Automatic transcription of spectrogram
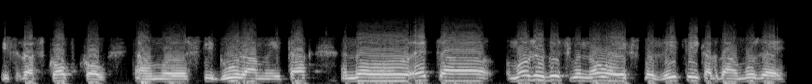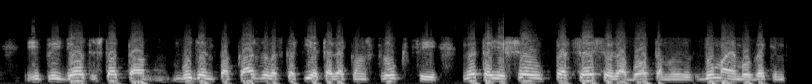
из раскопков, там, э, с фигурами и так. Но это может быть в новой экспозиции, когда музей и придет, что-то будем показывать, какие-то реконструкции. Но это еще в процессе работы. Мы думаем об этим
